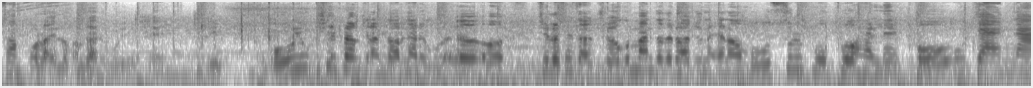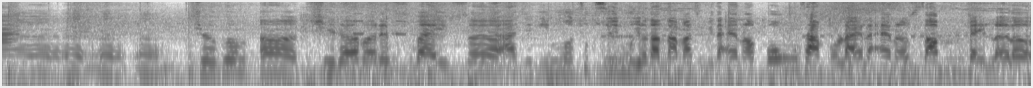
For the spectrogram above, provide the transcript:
삼포 라이로 감사리고요 오 6, 7, 8 지난 어 질러 생산 조금만 더 들어가주는 에너 모술 포포 할래? 보잖아. 조금 어 지려버릴 수가 있어요. 아직 임무 특수 임무 여단 남았습니다. 에너 뽕삼 올라이라. 에너 썸벨러러.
